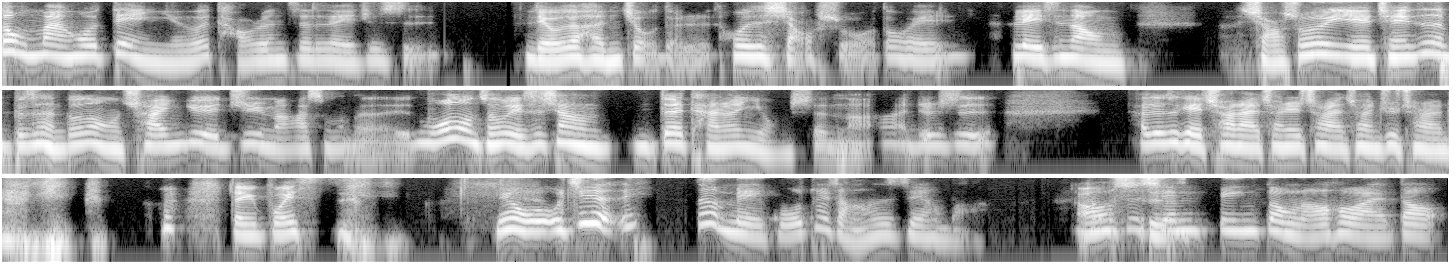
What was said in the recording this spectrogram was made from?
动漫或电影也会讨论这类，就是留了很久的人，或者小说都会类似那种小时候。也前一阵子不是很多那种穿越剧嘛什么的，某种程度也是像你在谈论永生啊，就是他就是可以穿来穿去，穿来穿去，穿来穿去。等于不会死，没有我我记得，哎，那个美国队长好像是这样吧？然后是先冰冻，然后后来到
